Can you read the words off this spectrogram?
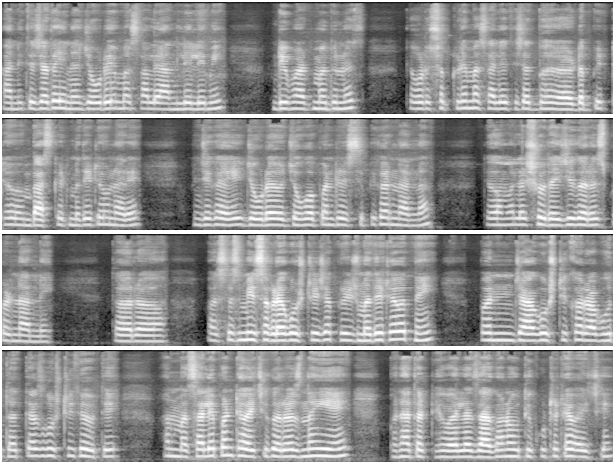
आणि त्याच्यातही ना जेवढे मसाले आणलेले मी डीमार्टमधूनच तेवढे सगळे मसाले त्याच्यात भ डब्बीत ठेव बास्केटमध्ये ठेवणार आहे. म्हणजे काय जेवढं जेव्हा आपण रेसिपी करणार ना तेव्हा मला शोधायची गरज पडणार नाही. तर असंच मी सगळ्या गोष्टी अशा फ्रीजमध्ये ठेवत नाही पण ज्या गोष्टी खराब होतात त्याच गोष्टी ठेवते. आणि मसाले पण ठेवायची गरज नाही आहे पण आता ठेवायला जागा नव्हती कुठे ठेवायची.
